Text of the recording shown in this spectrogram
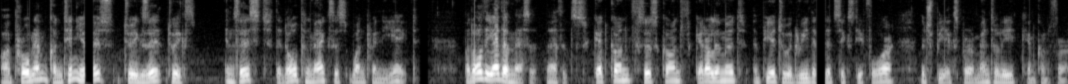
Our program continues to, to insist that open max is 128, but all the other methods, getconf, sysconf, getrlimit, appear to agree that it's 64, which we experimentally can confirm.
